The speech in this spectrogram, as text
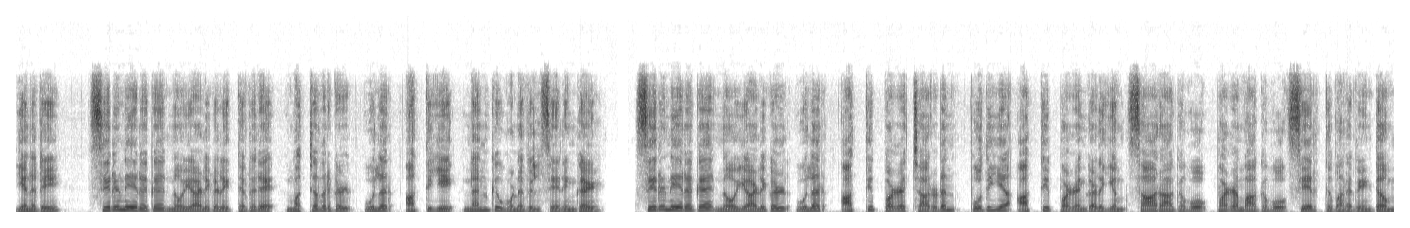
எனவே சிறுநீரக நோயாளிகளைத் தவிர மற்றவர்கள் உலர் அத்தியை நன்கு உணவில் சேருங்கள். சிறுநீரக நோயாளிகள் உலர் அத்திப்பழச்சாறுடன் புதிய அத்திப்பழங்களையும் சாறாகவோ பழமாகவோ சேர்த்து வர வேண்டும்.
